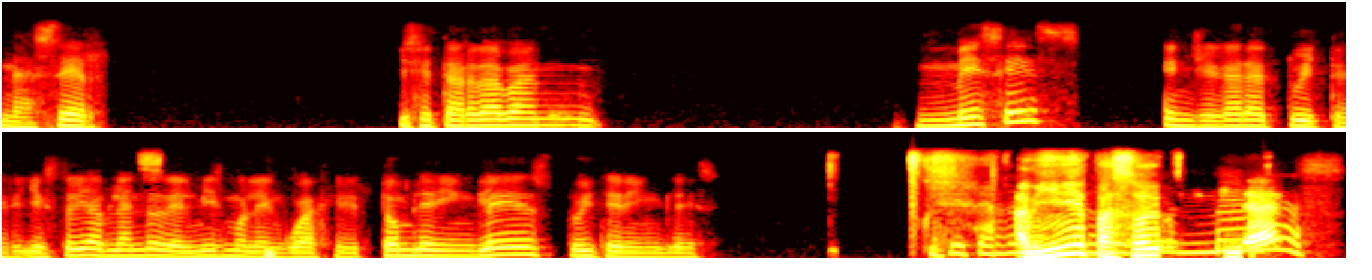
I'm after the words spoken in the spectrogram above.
nacer y se tardaban meses en llegar a Twitter. Y estoy hablando del mismo lenguaje: Tumblr inglés, Twitter inglés. Y se a mí me pasó algo más.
